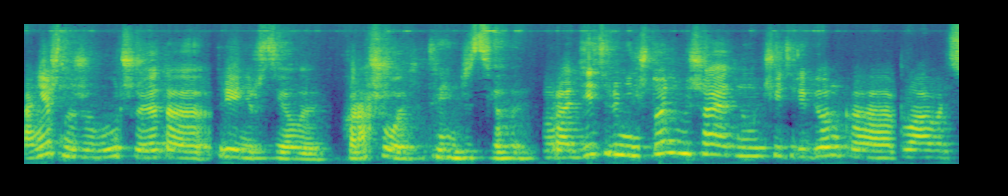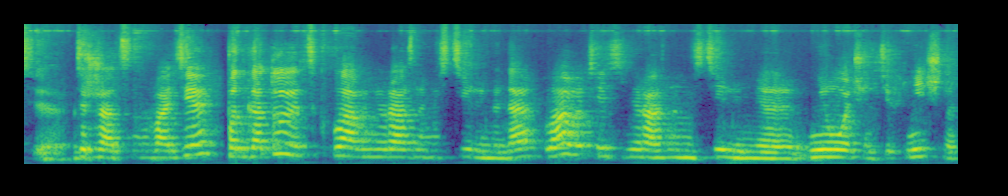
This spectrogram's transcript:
Конечно же, лучше это тренер сделает. Хорошо это тренер сделает. Родителю ничто не мешает научить ребенка плавать, э, держаться на воде, подготовиться к плаванию разными стилями, да, плавать этими разными стилями не очень технично,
